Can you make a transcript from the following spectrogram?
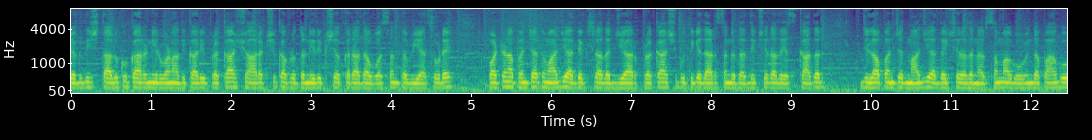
ಜಗದೀಶ್, ತಾಲೂಕು ಕಾರ್ಯನಿರ್ವಹಣಾಧಿಕಾರಿ ಪ್ರಕಾಶ್, ಆರಕ್ಷಕ ವೃತ್ತ ನಿರೀಕ್ಷಕರಾದ ವಸಂತ ವಿಯಾಸೋಡೆ ಪಟ್ಟಣ ಪಂಚಾಯತ್ ಮಾಜಿ ಅಧ್ಯಕ್ಷರಾದ ಜಿಆರ್ ಪ್ರಕಾಶ್, ಗುತ್ತಿಗೆದಾರ ಸಂಘದ ಅಧ್ಯಕ್ಷರಾದ ಎಸ್ ಖಾದರ್ ಜಿಲ್ಲಾ ಪಂಚಾಯತ್ ಮಾಜಿ ಅಧ್ಯಕ್ಷರಾದ ನರಸಮ್ಮ ಗೋವಿಂದಪ್ಪ ಹಾಗೂ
